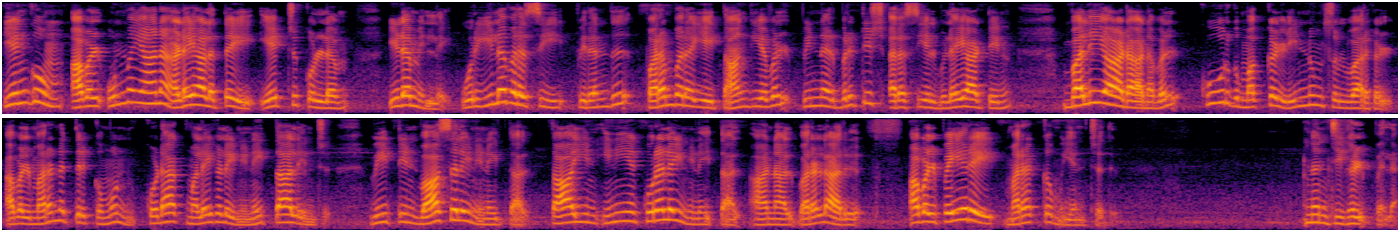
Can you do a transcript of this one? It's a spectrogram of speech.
எங்கும் அவள் உண்மையான அடையாளத்தை ஏற்றுக்கொள்ள இடமில்லை. ஒரு இளவரசி பிறந்து பரம்பரையை தாங்கியவள் பின்னர் பிரிட்டிஷ் அரசியல் விளையாட்டின் பலியாடானவள் கூர்க் மக்கள் இன்னும் சொல்வார்கள் அவள் மரணத்திற்கு முன் கொடாக் மலைகளை நினைத்தாள் என்று. வீட்டின் வாசலை நினைத்தாள். தாயின் இனிய குரலை நினைத்தாள். ஆனால் வரலாறு அவள் பெயரை மறக்க முயன்றது. நன்றிகள் பல.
